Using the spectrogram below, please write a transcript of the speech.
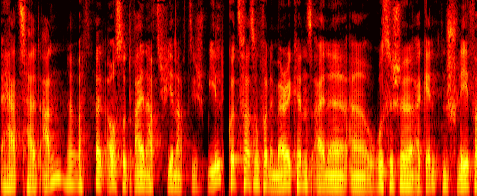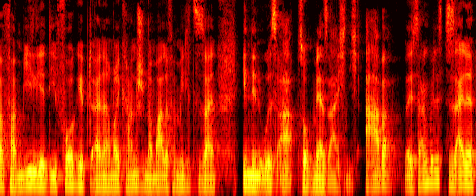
Herz halt an, ne, was halt auch so 83, 84 spielt. Kurzfassung von Americans, eine äh, russische Agentenschläferfamilie, die vorgibt, eine amerikanische normale Familie zu sein in den USA. So, mehr sage ich nicht. Aber, was ich sagen will, ist, es ist eine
